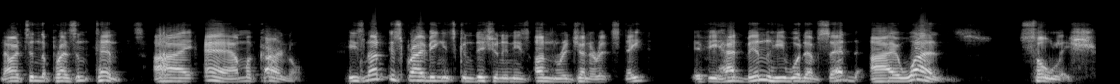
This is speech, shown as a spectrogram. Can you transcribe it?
Now it's in the present tense. I am a carnal. He's not describing his condition in his unregenerate state. If he had been, he would have said, I was soulish.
